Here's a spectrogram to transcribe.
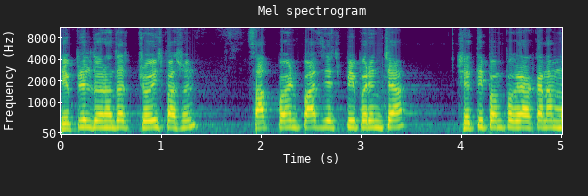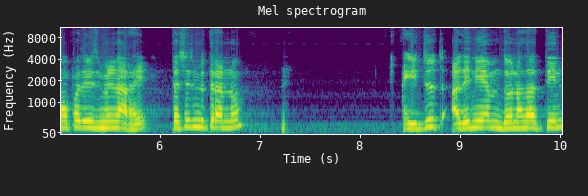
एप्रिल दोन हजार चोवीसपासून सात पॉईंट पाच एच पीपर्यंतच्या शेतीपंप ग्राहकांना मोफत वीज मिळणार आहे. तसेच मित्रांनो विद्युत अधिनियम दोन हजार तीन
